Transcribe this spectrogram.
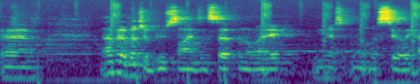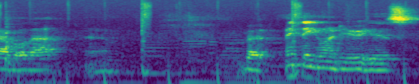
Um, I've got a bunch of boost lines and stuff in the way. You don't necessarily have all that. Um, but main thing you want to do is,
